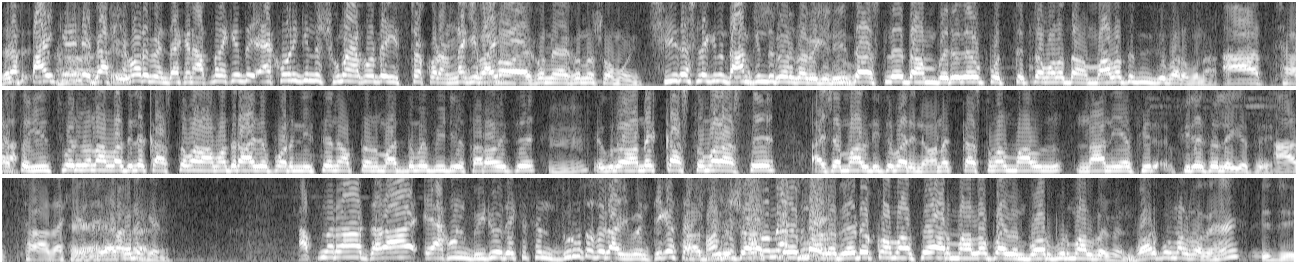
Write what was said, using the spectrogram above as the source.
যারা পাইকারি নিয়ে ব্যবসা করবেন দেখেন আপনারা কিন্তু এখনই কিন্তু সময় আপনাদের স্টক করান নাকি ভাই? এখনও এখনও সময়। শীত আসলে কিন্তু দাম কিন্তু বেড়ে যাবে শীত আসলে দাম বেড়ে যাবে প্রত্যেকটা মালের দাম মালাতে দিতে পারব না। আচ্ছা। এত হিউজ পরিমাণ আল্লাহ দিলে কাস্টমার আমাদের আগে পরে নিছেন আপনার মাধ্যমে ভিডিও ছাড়া হয়েছে। এগুলো অনেক কাস্টমার আসছে আইসা মাল দিতে পারিনি। অনেক কাস্টমার মাল না নিয়ে ফিরে- ফিরে চলে গেছে। আচ্ছা দেখেন হ্যাঁ, এখন- দেখেন। আপনারা যারা এখন ভিডিও দেখতেছেন দ্রুত চলে আসবেন ঠিক আছে? মালের রেটও কম আছে আর মালও পাইবেন ভরপুর মাল পাইবেন। ভরপুর মাল পাবে হ্যাঁ? জি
